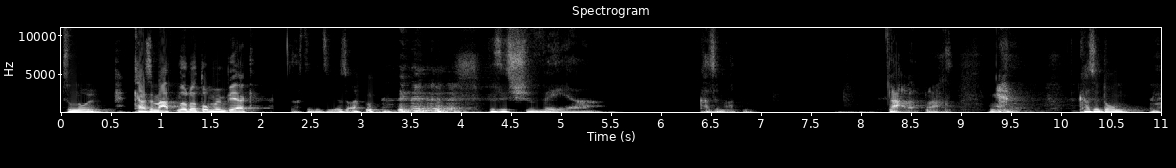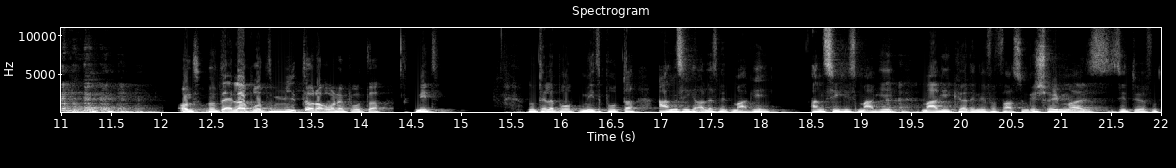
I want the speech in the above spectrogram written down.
Zu null. Kasematten oder Dom im Berg? Das hier sagen. Das ist schwer. Kasematten. Ja, ach. Kasedom. Und Nutella-Brot mit oder ohne Butter? Mit. Nutella-Brot mit Butter. An sich alles mit Maggi. An sich ist Maggi, Maggi gehört in die Verfassung geschrieben, als sie dürfen.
